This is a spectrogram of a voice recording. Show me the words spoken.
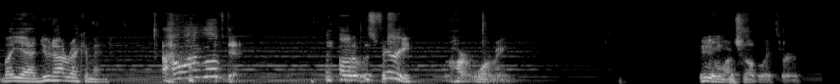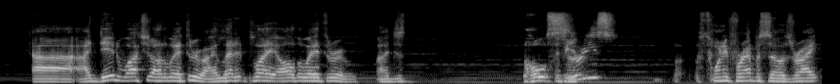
But yeah, do not recommend. Oh, I loved it. I thought it was very heartwarming. You didn't watch it all the way through. Uh, I did watch it all the way through. I let it play all the way through. I just The whole series? 24 episodes, right?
